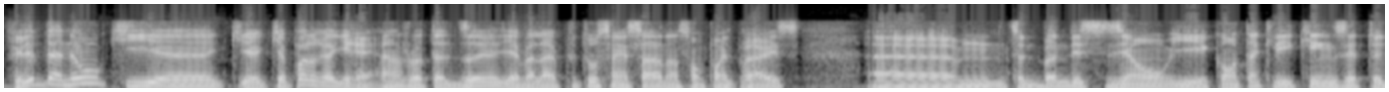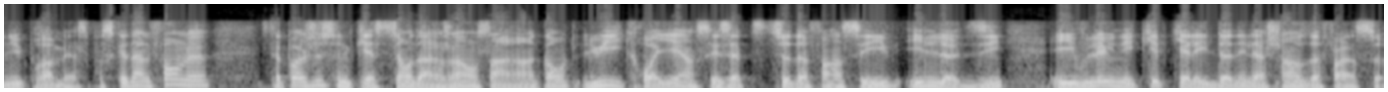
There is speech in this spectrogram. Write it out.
Philippe Dano qui, euh, qui, pas de regret, hein, je vais te le dire, il avait l'air plutôt sincère dans son point de presse. Euh, c'est une bonne décision. Il est content que les Kings aient tenu promesse. Parce que dans le fond, là, c'était pas juste une question d'argent, on s'en rend compte. Lui, il croyait en ses aptitudes offensives, il l'a dit, et il voulait une équipe qui allait lui donner la chance de faire ça.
